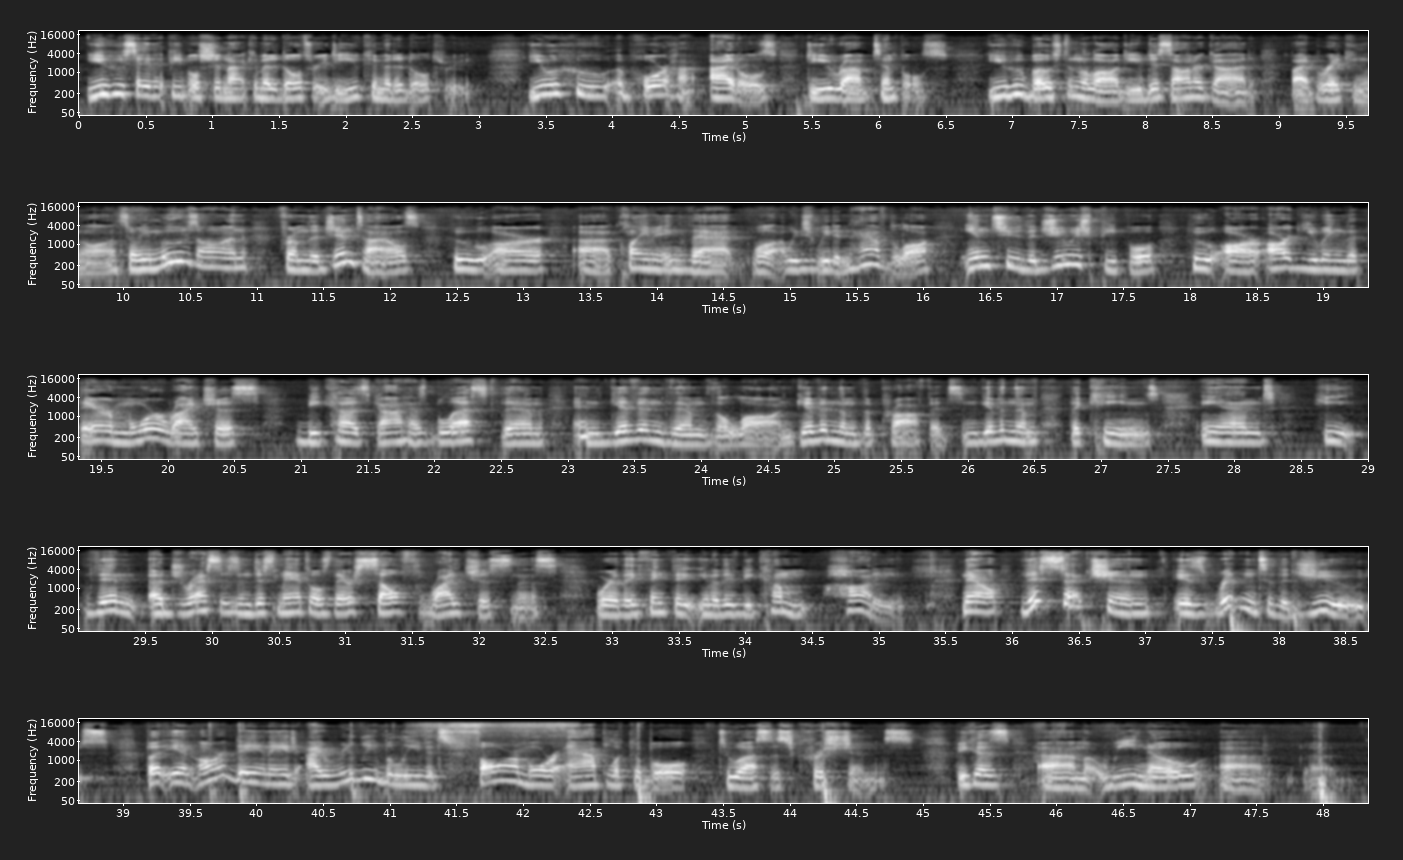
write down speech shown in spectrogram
You who say that people should not commit adultery, do you commit adultery? You who abhor idols, do you rob temples? You who boast in the law, do you dishonor God by breaking the law? And so he moves on from the Gentiles who are uh, claiming that, well, we, just, we didn't have the law, into the Jewish people who are arguing that they're more righteous because God has blessed them and given them the law and given them the prophets and given them the kings. And he then addresses and dismantles their self-righteousness where they think that you know they've become haughty. Now this section is written to the jews but in our day and age i really believe it's far more applicable to us as christians. Because um, we know uh,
